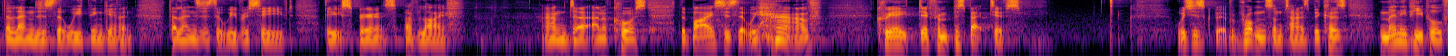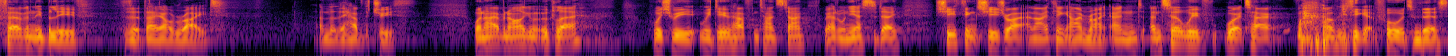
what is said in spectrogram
the lenses that we've been given, the lenses that we've received, the experience of life. And, uh, and of course, the biases that we have create different perspectives, which is a bit of a problem sometimes because many people fervently believe that they are right and that they have the truth. When I have an argument with Claire, which we, we do have from time to time, we had one yesterday, she thinks she's right and I think I'm right. And until we've worked out how we're going to get forwards with this,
